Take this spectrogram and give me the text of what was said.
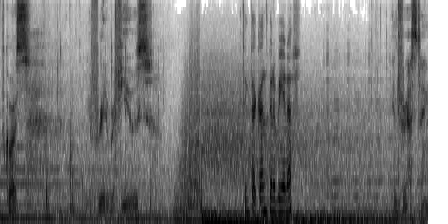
Of course, you're free to refuse. You Think that gun's gonna be enough? Interesting.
